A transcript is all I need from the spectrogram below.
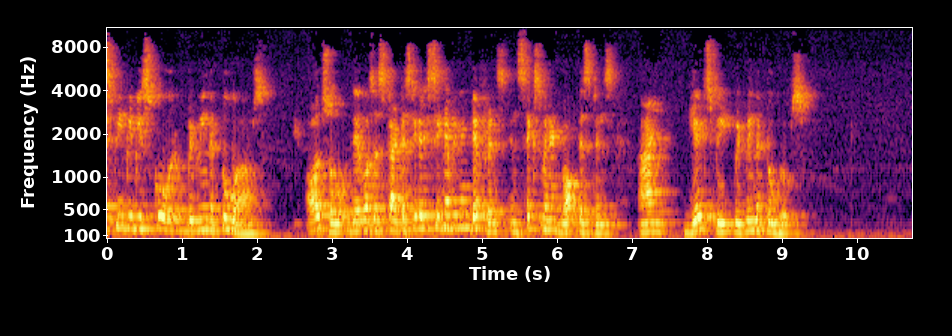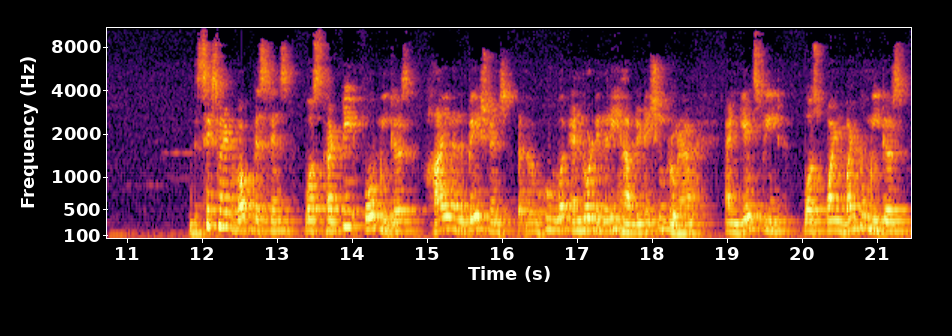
SPPB score between the two arms. Also, there was a statistically significant difference in 6 minute walk distance and gait speed between the two groups. The 6 minute walk distance was 34 meters higher in the patients uh, who were enrolled in the rehabilitation program and gait speed was 0.12 meters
